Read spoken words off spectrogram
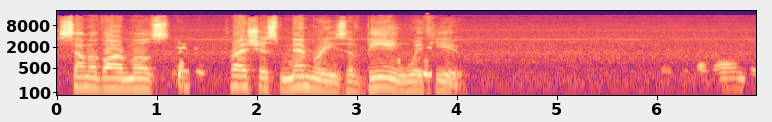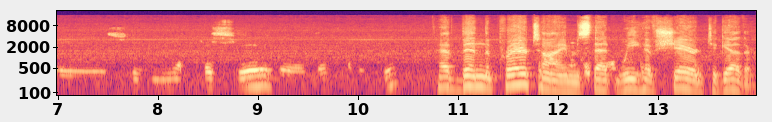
some of our most precious memories of being with you. Have been the prayer times that we have shared together.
